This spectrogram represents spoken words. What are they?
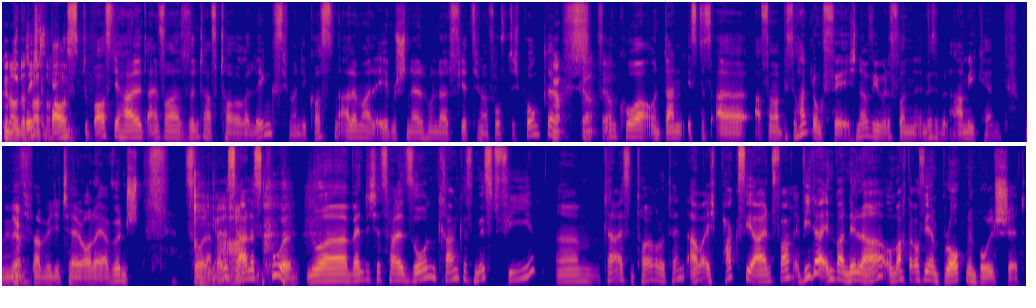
Genau, das Sprich, war's du auch schon. baust, du baust dir halt einfach sündhaft teure Links. Ich meine, die kosten alle mal eben schnell 140 mal 50 Punkte Ja, ja, für ja. einen Core und dann ist das äh, auf einmal bist du handlungsfähig, ne? wie wir das von Invisible Army kennen und wie man sich bei Military Order ja wünscht. So, dann wäre das Ja. ja alles cool. Nur wenn dich jetzt halt so ein krankes Mistvieh, ähm, klar, ist ein teurer Lieutenant, aber ich pack sie einfach wieder in Vanilla und mach darauf wieder einen brokenen Bullshit.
